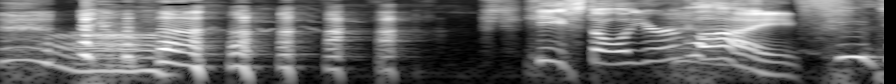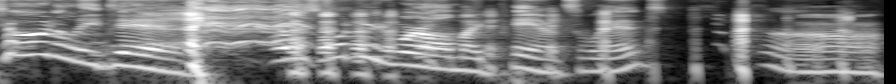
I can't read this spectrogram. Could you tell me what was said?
He stole your life. He totally did. I was wondering where all my pants went. Oh.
